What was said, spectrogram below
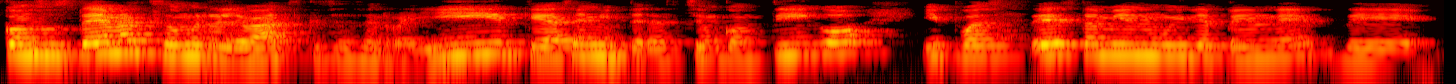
con sus temas que son muy relevantes, que se hacen reír, que hacen interacción contigo y pues es también muy depende de,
